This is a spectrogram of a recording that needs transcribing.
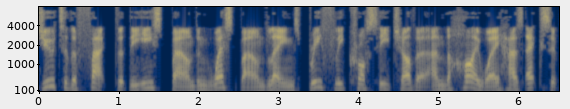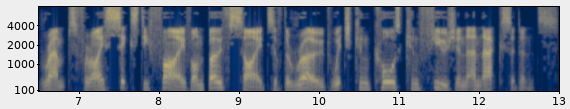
Due to the fact that the eastbound and westbound lanes briefly cross each other and the highway has exit ramps for I-65 on both sides of the road which can cause confusion and accidents.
